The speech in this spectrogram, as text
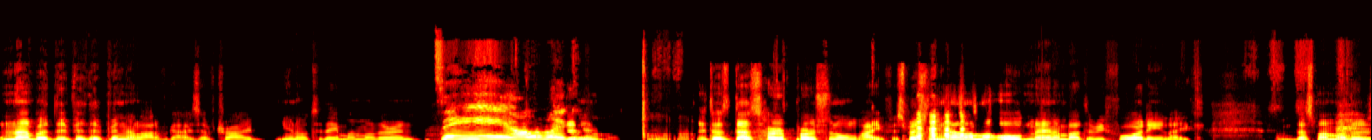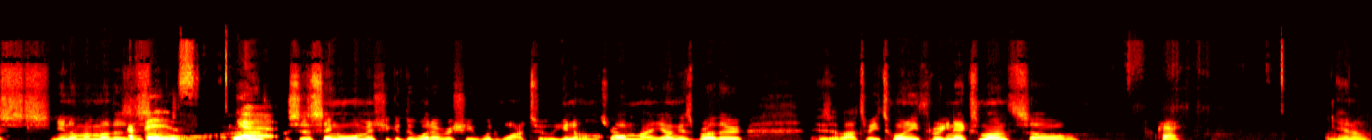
Nah, but if there have been a lot of guys have tried, you know, to date my mother, and Damn. I would have like didn't. It does. That's her personal life. Especially now, I'm an old man. I'm about to be forty. Like, that's my mother's. You know, my mother's Her a single, biz. her- Yeah. she's a single woman. She could do whatever she would want to. You know, True. or my youngest brother is about to be 23 next month. So, okay. You know,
